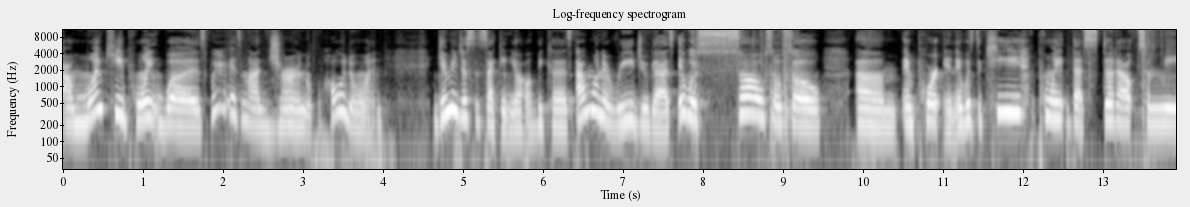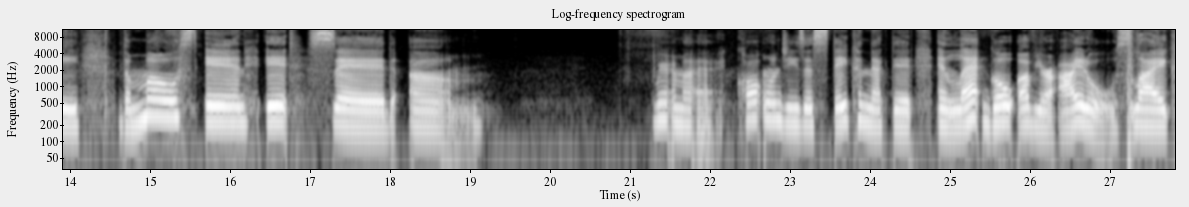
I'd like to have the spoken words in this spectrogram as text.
um one key point was where is my journal? Hold on. Give me just a second, y'all, because I want to read you guys. It was so so so um, important. It was the key point that stood out to me the most, and it said, um, where am I at? Call on Jesus, stay connected, and let go of your idols. Like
